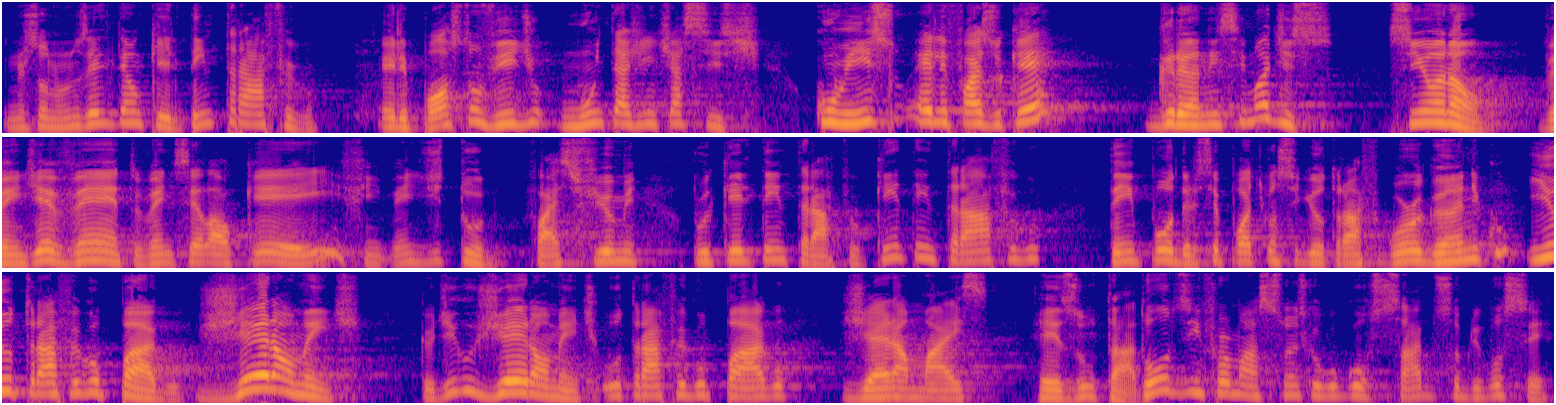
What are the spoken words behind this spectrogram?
O Whindersson Nunes ele tem o quê? Ele tem tráfego. Ele posta um vídeo, muita gente assiste. Com isso, ele faz o quê? Grana em cima disso. Sim ou não? Vende evento, vende sei lá o quê, enfim, vende de tudo. Faz filme porque ele tem tráfego. Quem tem tráfego tem poder. Você pode conseguir o tráfego orgânico e o tráfego pago. Geralmente, que eu digo geralmente, o tráfego pago gera mais resultado. Todas as informações que o Google sabe sobre você.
